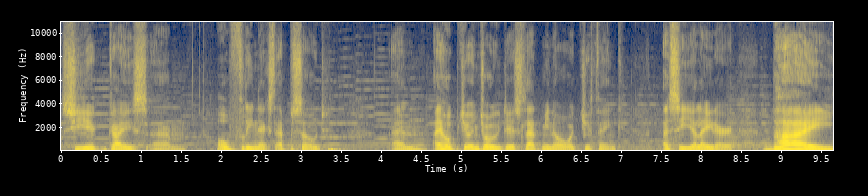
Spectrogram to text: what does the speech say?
see you guys um, hopefully next episode. And I hope you enjoyed this. Let me know what you think. I see you later. Bye.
